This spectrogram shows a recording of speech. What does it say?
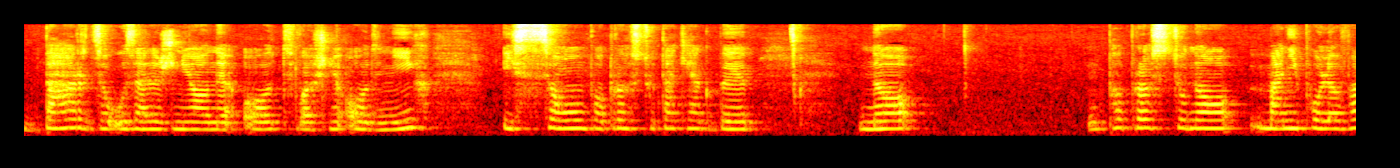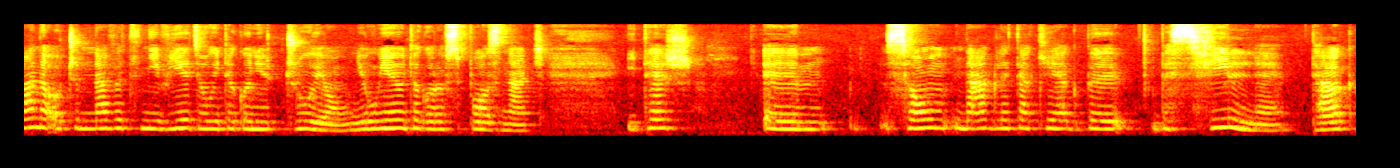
bardzo uzależnione od właśnie od nich i są po prostu tak jakby no po prostu no, manipulowane, o czym nawet nie wiedzą i tego nie czują, nie umieją tego rozpoznać. I też ym, są nagle takie jakby bezsilne, tak?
